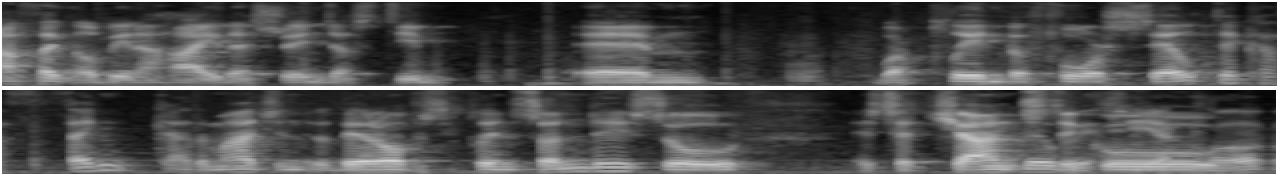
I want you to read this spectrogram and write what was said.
I, think they'll be in a high this Rangers team. Um, we're playing before Celtic, I think. I'd imagine that they're obviously playing Sunday, so it's a chance They'll to go.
